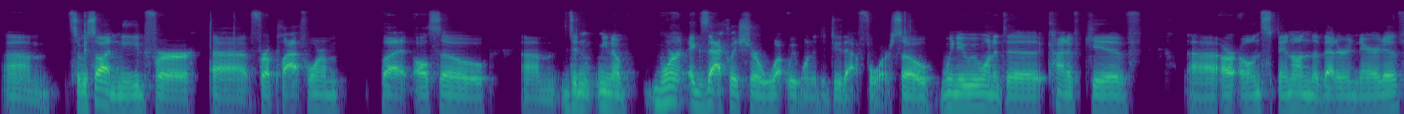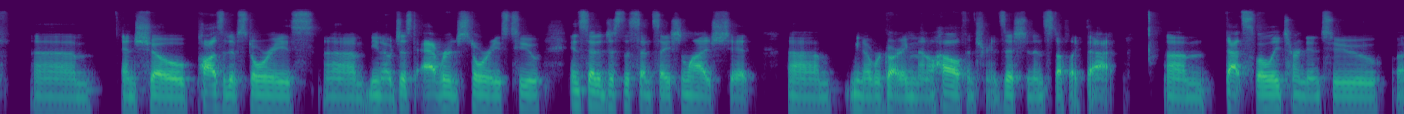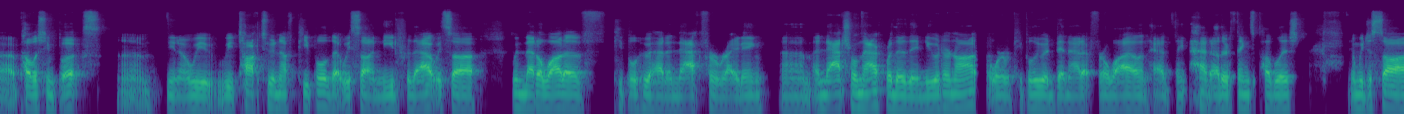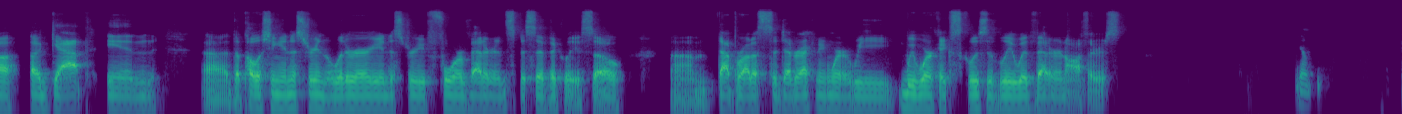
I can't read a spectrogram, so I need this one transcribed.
um, so we saw a need for uh, for a platform but also um, didn't you know weren't exactly sure what we wanted to do that for so we knew we wanted to kind of give uh, our own spin on the veteran narrative um, and show positive stories um, you know just average stories too instead of just the sensationalized shit um, you know, regarding mental health and transition and stuff like that. Um, that slowly turned into uh, publishing books. Um, you know, we we talked to enough people that we saw a need for that. We saw we met a lot of people who had a knack for writing, um, a natural knack, whether they knew it or not, or people who had been at it for a while and had th- had other things published. And we just saw a gap in uh, the publishing industry and the literary industry for veterans specifically. So um, that brought us to Dead Reckoning, where we we work exclusively with veteran authors.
